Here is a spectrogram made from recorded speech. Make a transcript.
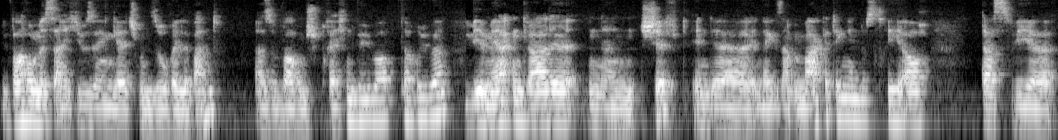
warum ist eigentlich User Engagement so relevant? Also warum sprechen wir überhaupt darüber? Wir merken gerade einen Shift in der, in der gesamten Marketingindustrie auch, dass wir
